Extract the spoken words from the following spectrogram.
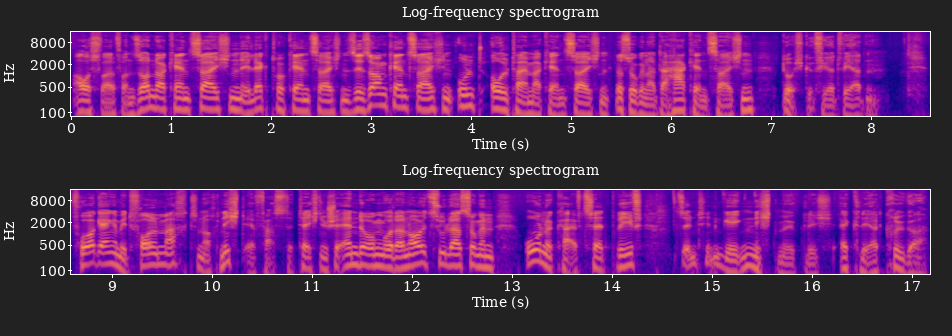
Auswahl von Sonderkennzeichen, Elektrokennzeichen, Saisonkennzeichen und Oldtimer-Kennzeichen, das sogenannte H-Kennzeichen, durchgeführt werden. Vorgänge mit Vollmacht, noch nicht erfasste technische Änderungen oder Neuzulassungen ohne Kfz-Brief sind hingegen nicht möglich, erklärt Krüger.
